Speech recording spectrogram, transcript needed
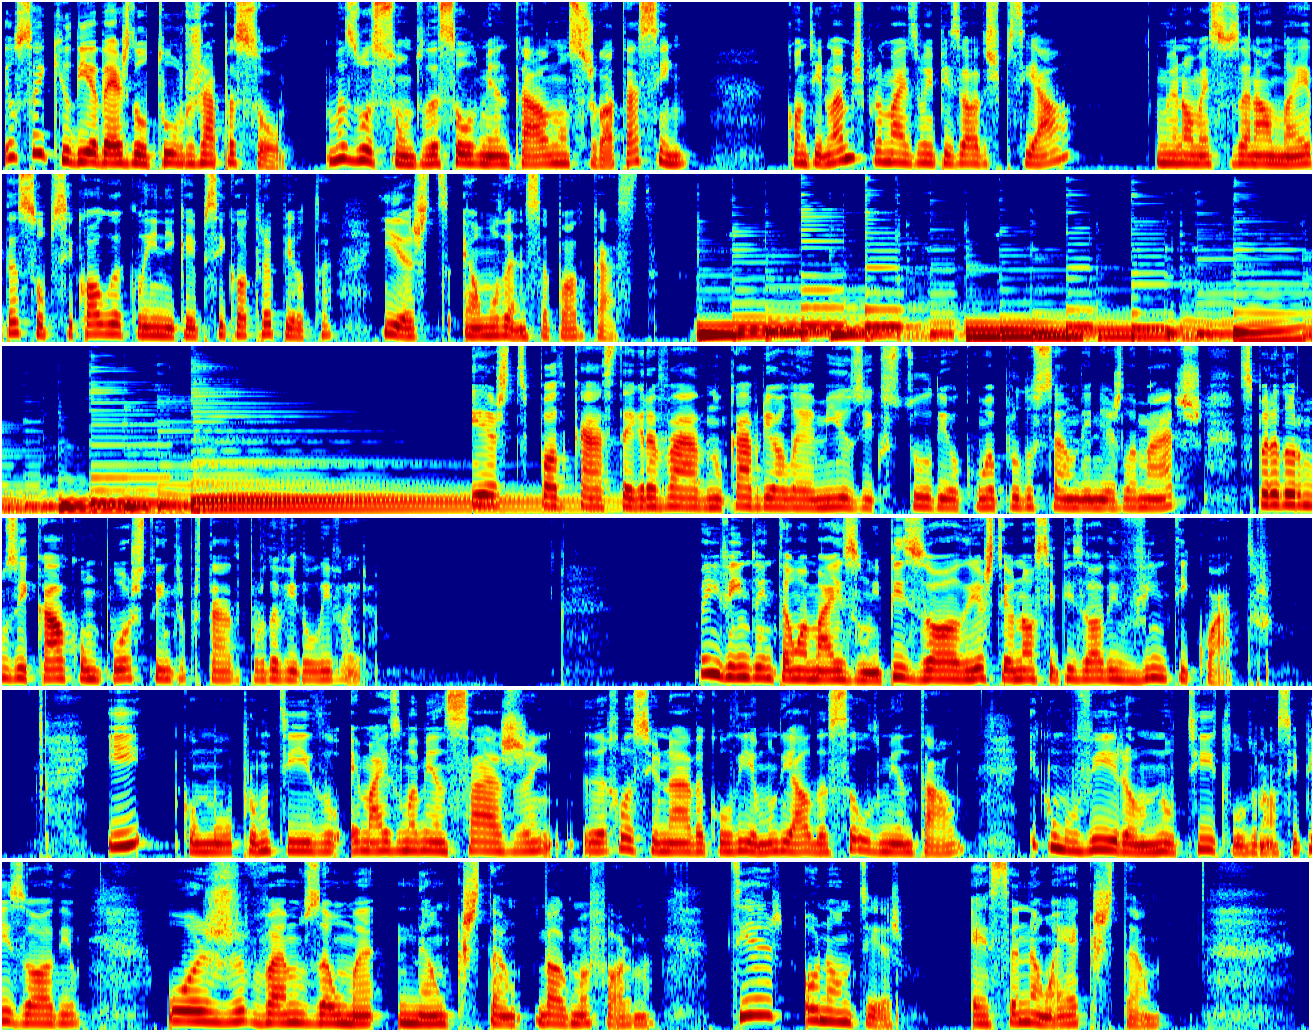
Eu sei que o dia 10 de outubro já passou, mas o assunto da saúde mental não se esgota assim. Continuamos para mais um episódio especial. O meu nome é Susana Almeida, sou psicóloga clínica e psicoterapeuta e este é o Mudança Podcast. Este podcast é gravado no Cabriolé Music Studio com a produção de Inês Lamares, separador musical composto e interpretado por David Oliveira. Bem-vindo então a mais um episódio. Este é o nosso episódio 24. E, como prometido, é mais uma mensagem eh, relacionada com o Dia Mundial da Saúde Mental. E como viram no título do nosso episódio, hoje vamos a uma não questão, de alguma forma. Ter ou não ter? Essa não é a questão.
